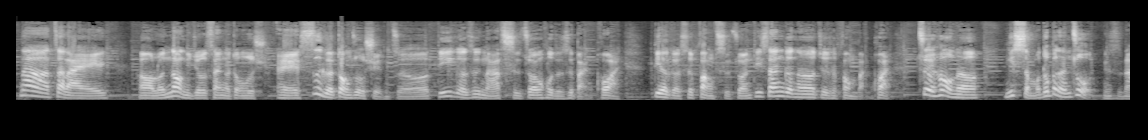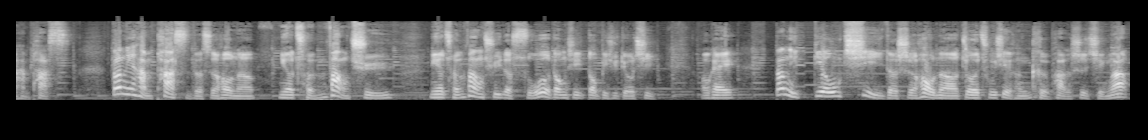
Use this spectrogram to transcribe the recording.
那再来。好，轮到你就是三个动作，诶，四个动作选择。第一个是拿瓷砖或者是板块，第二个是放瓷砖，第三个呢就是放板块。最后呢，你什么都不能做，你只能喊 pass。当你喊 pass 的时候呢，你的存放区，你的存放区的所有东西都必须丢弃。OK，当你丢弃的时候呢，就会出现很可怕的事情了。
